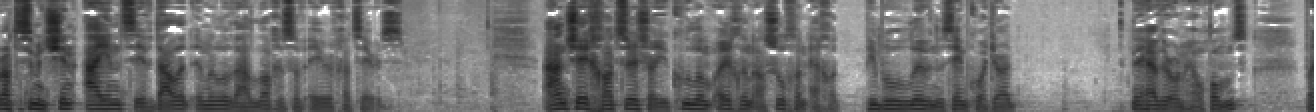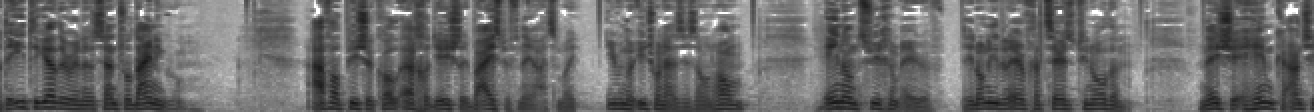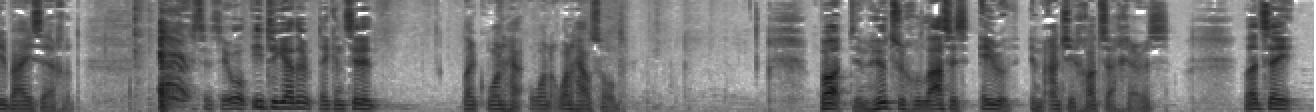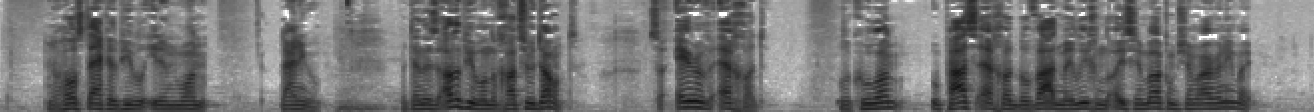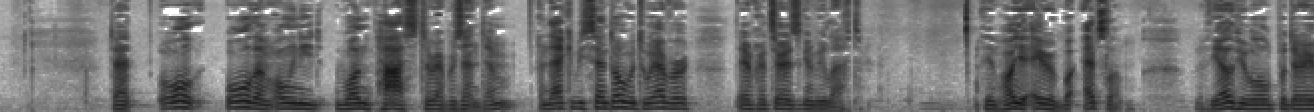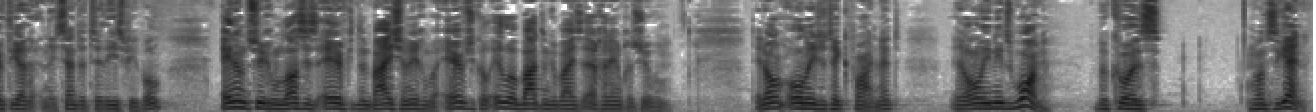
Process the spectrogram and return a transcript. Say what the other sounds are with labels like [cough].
We're up to Siman Shin Ayin Siv Dalit in the middle of the halachas of Erev Chatzeris. Anshe Chatzer Shayikulam Eichlin Shulchan Echad. People who live in the same courtyard, they have their own homes, but they eat together in a central dining room. Afal Pisha Kol Echad Yeshli Bais Bifnei Atzmai. Even though each one has his own home, Einam Tzrichim Erev. They don't need an Erev Chatzeris between all of them. Neshe Ehem Ka'anshe Bais Echad since they all eat together, they consider like one ha- one one household. But im lasis im. Let's say a whole stack of the people eat in one dining room, but then there's other people in the chutz who don't. So eruv echad lekulon upas echad bilvad meilichen oisim makom shem arvanimay. That all all of them only need one pass to represent them, and that can be sent over to wherever the Erev is going to be left. If the other people put their Erev together and they sent it to these people, they don't all need to take part in it. It only needs one. Because, once again,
